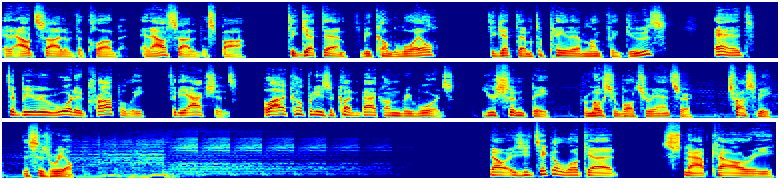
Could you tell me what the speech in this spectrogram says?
and outside of the club and outside of the spa to get them to become loyal, to get them to pay their monthly dues, and to be rewarded properly for the actions. A lot of companies are cutting back on rewards. You shouldn't be. Promotion Vault's your answer. Trust me, this is real. Now, as you take a look at Snap Calorie,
